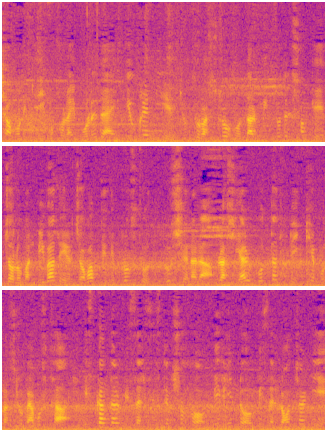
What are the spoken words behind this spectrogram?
সামরিক এই মহড়াই বলে দেয়, ইউক্রেন নিয়ে যুক্তরাষ্ট্র ও তার মিত্রদের সঙ্গে চলমান বিবাদের জবাব দিতে প্রস্তুত রুশ সেনারা। রাশিয়ার অত্যাধুনিক ক্ষেপণাস্ত্র ব্যবস্থা, ইস্কান্দার মিসাইল সিস্টেম সহ বিভিন্ন মিসাইল লঞ্চার নিয়ে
